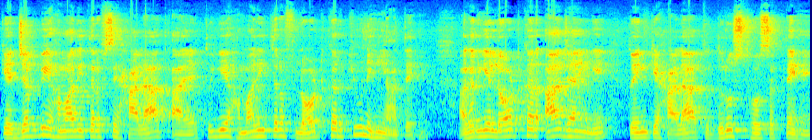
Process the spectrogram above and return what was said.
کہ جب بھی ہماری طرف سے حالات آئے تو یہ ہماری طرف لوٹ کر کیوں نہیں آتے ہیں؟ اگر یہ لوٹ کر آ جائیں گے تو ان کے حالات درست ہو سکتے ہیں،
